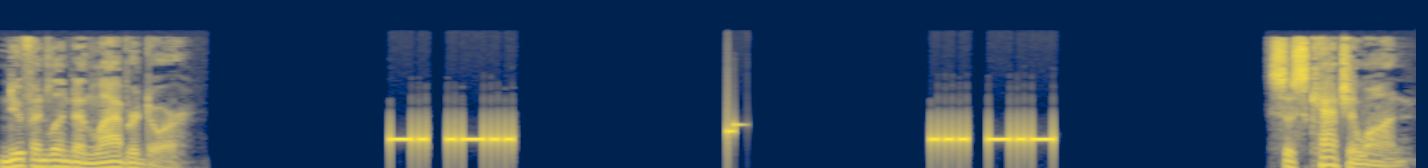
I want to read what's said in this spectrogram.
Newfoundland and Labrador. Saskatchewan.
